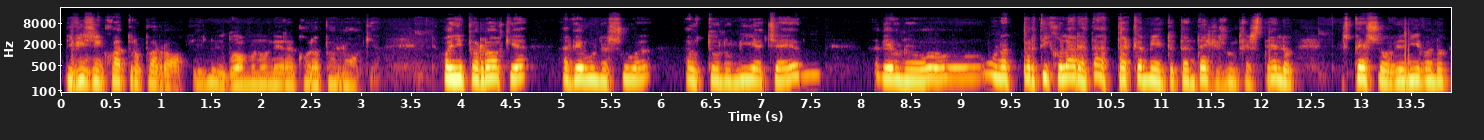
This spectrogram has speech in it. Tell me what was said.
divisa in quattro parrocchie, il Duomo non era ancora parrocchia. Ogni parrocchia aveva una sua autonomia, cioè avevano un particolare attaccamento, tant'è che sul castello spesso avvenivano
